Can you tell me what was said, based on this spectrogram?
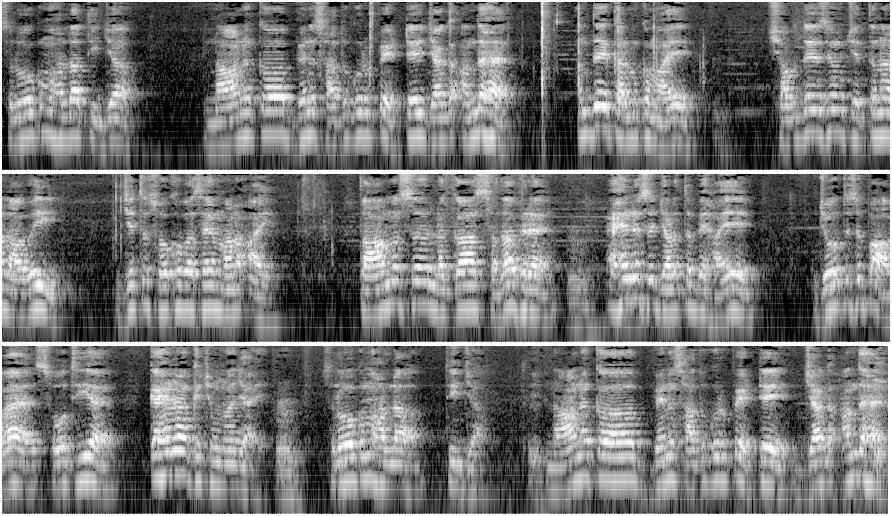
ਸ਼ਲੋਕ ਮਹੱਲਾ ਤੀਜਾ। ਨਾਨਕ ਬਿਨ ਸਤਿਗੁਰ ਭੇਟੇ ਜਗ ਅੰਧ ਹੈ ਅੰਧੇ ਕਰਮ ਕਮਾਏ। ਸ਼ਬਦੇ ਸਿਉ ਚਿਤ ਨ ਲਾਵਈ ਜਿਤ ਸੁਖ ਵਸੈ ਮਨ ਆਏ। ਤਾਮਸ ਲੱਗਾ ਸਦਾ ਫਿਰੈ ਅਹਨਸ ਜਲਤ ਬਿਹਾਏ। ਜੋ ਤਿਸ ਭਾਵੈ ਸੋ ਥੀਐ ਕਹਿਣਾ ਕਿਛੂ ਨ ਜਾਏ। ਸ਼ਲੋਕ ਮਹੱਲਾ ਤੀਜਾ। ਨਾਨਕ ਬਿਨ ਸਤਿਗੁਰ ਭੇਟੇ ਜਗ ਅੰਧ ਹੈ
